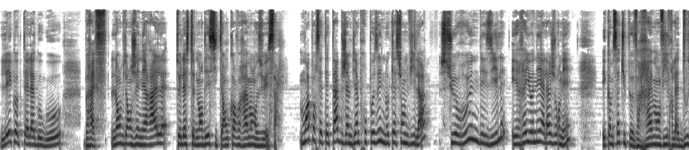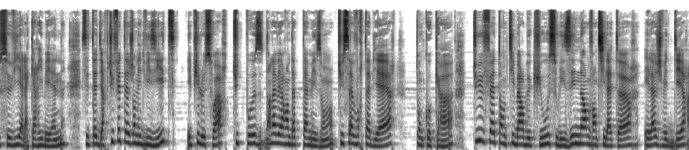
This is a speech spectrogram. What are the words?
les cocktails à gogo. Bref, l'ambiance générale te laisse te demander si tu es encore vraiment aux USA. Moi, pour cette étape, j'aime bien proposer une location de villa sur une des îles et rayonner à la journée. Et comme ça, tu peux vraiment vivre la douce vie à la caribéenne. C'est-à-dire que tu fais ta journée de visite, et puis le soir, tu te poses dans la véranda de ta maison, tu savoures ta bière, ton coca, tu fais ton petit barbecue sous les énormes ventilateurs. Et là, je vais te dire,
